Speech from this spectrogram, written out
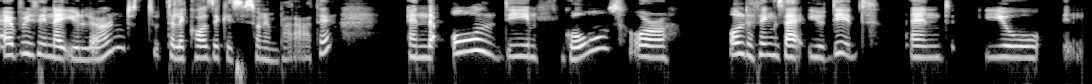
everything that you learned, tutte le cose che si sono imparate, and all the goals or all the things that you did and you mm,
